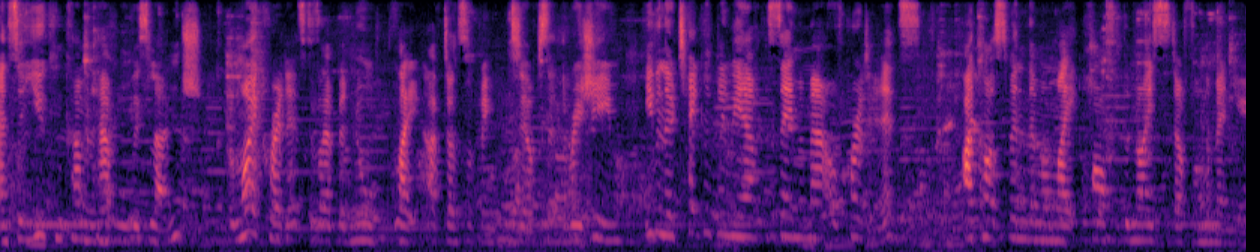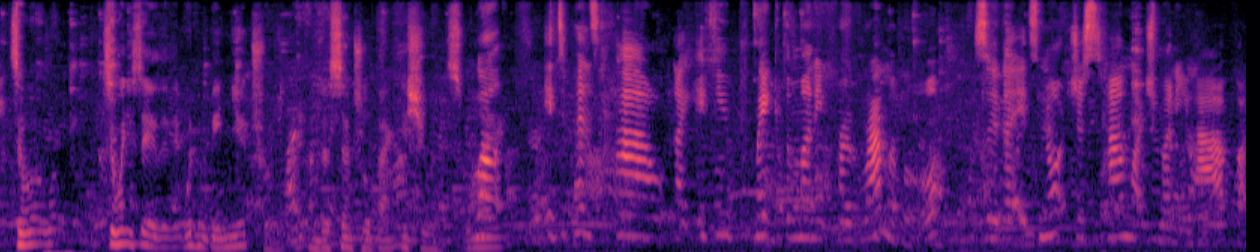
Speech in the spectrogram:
and so you can come and have all this lunch. But my credits, because I've been no, like I've done something to upset the regime, even though technically we have the same amount of credits, I can't spend them on like half of the nice stuff on the menu. So, what, what- so when you say that it wouldn't be neutral under central bank issuance, why? Well, it depends how, like, if you make the money programmable so that it's not just how much money you have, but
